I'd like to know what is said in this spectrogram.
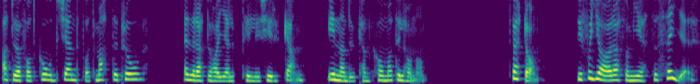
att du har fått godkänt på ett matteprov eller att du har hjälpt till i kyrkan innan du kan komma till honom. Tvärtom, vi får göra som Jesus säger.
